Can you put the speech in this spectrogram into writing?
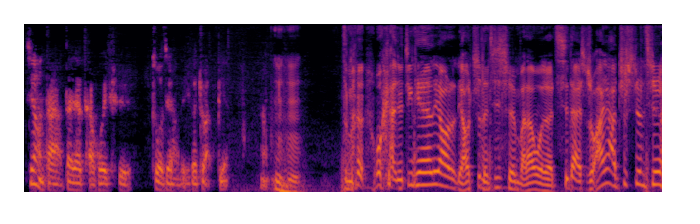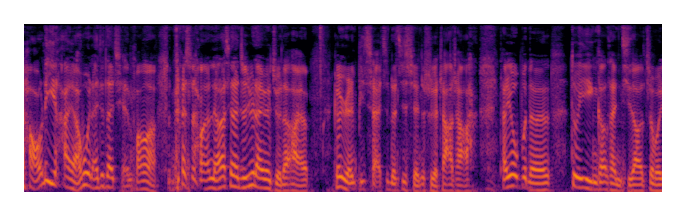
这样大大家才会去做这样的一个转变啊。嗯哼。怎么？我感觉今天要聊智能机器人，本来我的期待是说，哎呀，智能机器人好厉害呀，未来就在前方啊。但是好像聊到现在，就越来越觉得，哎，跟人比起来，智能机器人就是个渣渣。它又不能对应刚才你提到这么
